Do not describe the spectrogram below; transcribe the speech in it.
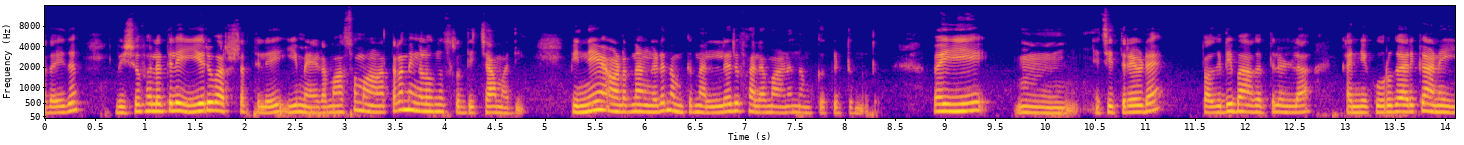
അതായത് വിഷുഫലത്തിലെ ഈ ഒരു വർഷത്തിൽ ഈ മേടമാസം മാത്രം നിങ്ങളൊന്ന് ശ്രദ്ധിച്ചാൽ മതി. പിന്നെ അവിടെ നിന്ന് അങ്ങോട്ട് നമുക്ക് നല്ലൊരു ഫലമാണ് നമുക്ക് കിട്ടുന്നത്. അപ്പോൾ ഈ ചിത്രയുടെ പകുതി ഭാഗത്തിലുള്ള കന്യക്കൂറുകാർക്കാണ് ഈ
